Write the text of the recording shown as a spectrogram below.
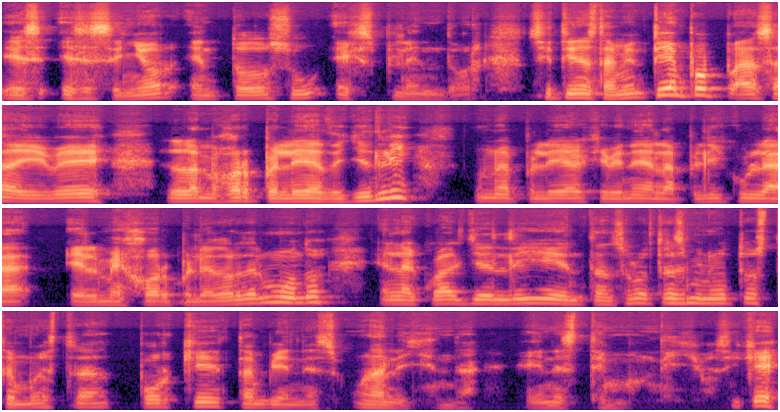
es ese señor en todo su esplendor. Si tienes también tiempo, pasa y ve la mejor pelea de Jet Li, una pelea que viene de la película El mejor peleador del mundo, en la cual Jet Li en tan solo tres minutos te muestra por qué también es una leyenda en este mundillo. Así que,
